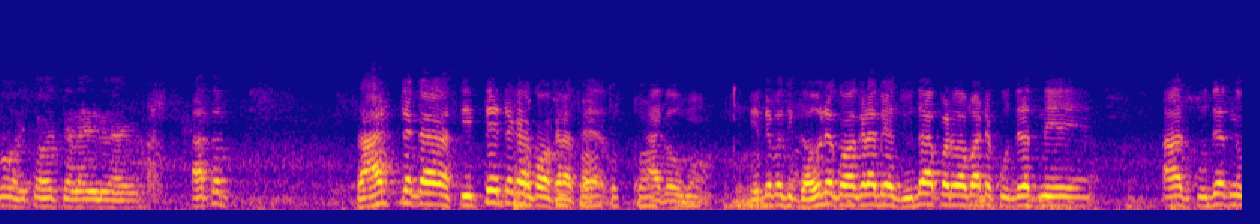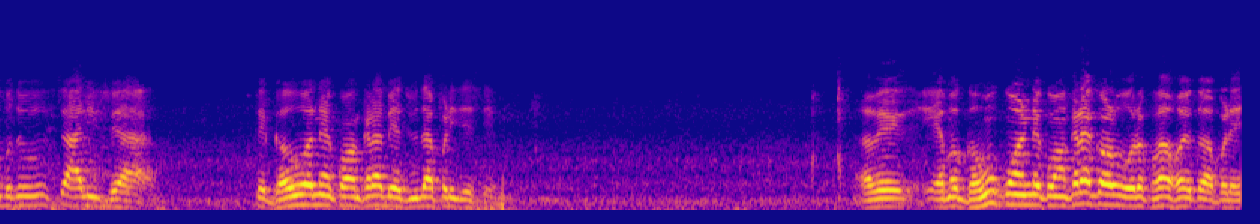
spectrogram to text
ચલાવેલું આ તો સાઠ ટકા સિત્તેર ટકા કોકરા થયા આ ઘઉંમાં. એટલે પછી ઘઉં ને કોકરા બે જુદા પડવા માટે કુદરત ને આ કુદરતનું બધું ચાલ્યું છે આ. તે ઘઉં અને કોકરા બે જુદા પડી જશે. હવે એમાં ઘઉં કોણ ને કોકરા કોણ ઓળખવા હોય તો આપણે.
